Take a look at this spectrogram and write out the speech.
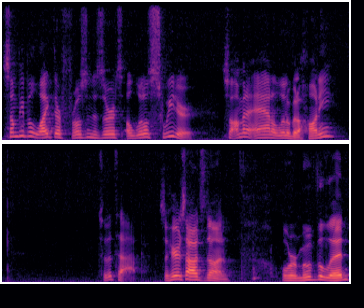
some people like their frozen desserts a little sweeter. So I'm going to add a little bit of honey to the top. So here's how it's done. We'll remove the lid,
